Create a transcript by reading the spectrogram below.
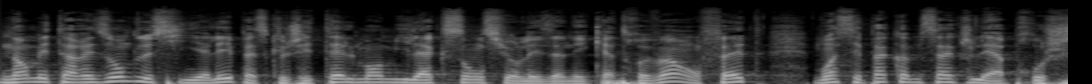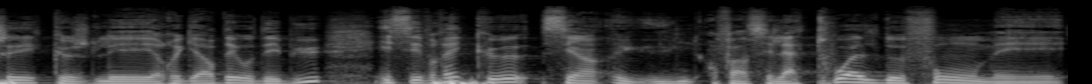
non, mais t'as raison de le signaler parce que j'ai tellement mis l'accent sur les années 80. En fait, moi, c'est pas comme ça que je l'ai approché, que je l'ai regardé au début. Et c'est vrai que c'est un, une, enfin, c'est la toile de fond, mais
